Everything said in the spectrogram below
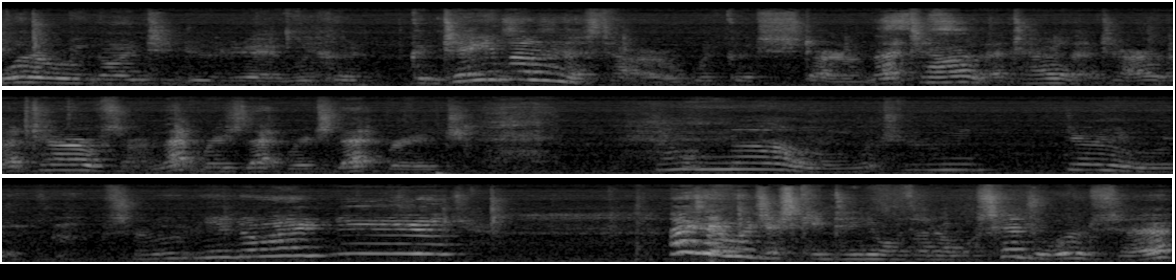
what are we going to do today? We could continue building this tower. We could start on that tower, that tower, that tower, that tower. Start on that bridge, that bridge, that bridge. I don't know. What should we do? Absolutely no idea. I say we just continue with our normal schedule, sir,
